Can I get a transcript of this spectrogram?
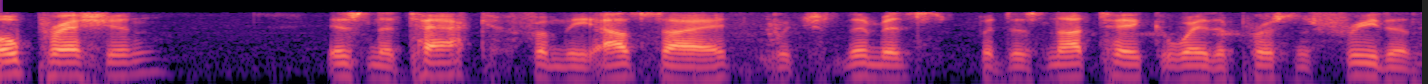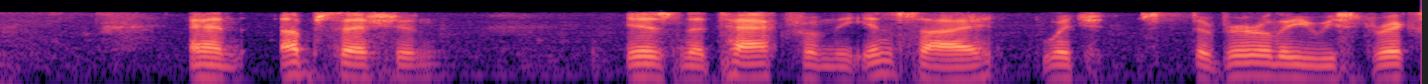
Oppression is an attack from the outside which limits but does not take away the person's freedom. And obsession is an attack from the inside, which severely restricts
